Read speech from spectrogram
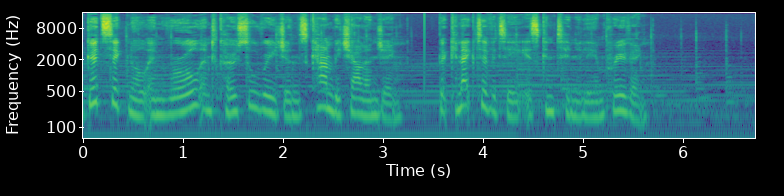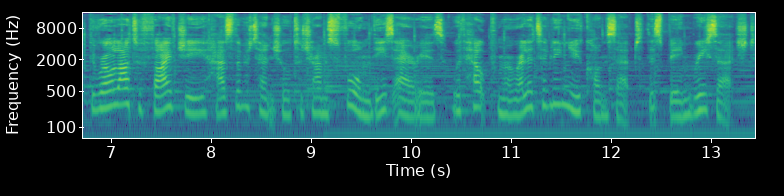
good signal in rural and coastal regions can be challenging, but connectivity is continually improving. The rollout of 5G has the potential to transform these areas with help from a relatively new concept that's being researched.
